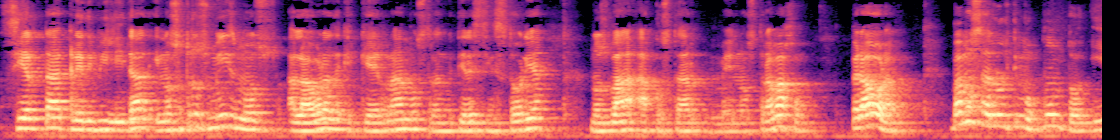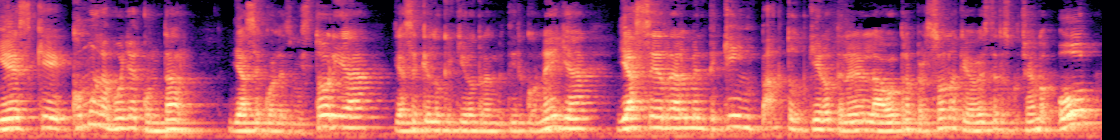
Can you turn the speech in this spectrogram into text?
cierta credibilidad y nosotros mismos a la hora de que querramos transmitir esta historia nos va a costar menos trabajo. Pero ahora, vamos al último punto y es que ¿cómo la voy a contar? Ya sé cuál es mi historia, ya sé qué es lo que quiero transmitir con ella, ya sé realmente qué impacto quiero tener en la otra persona que me va a estar escuchando o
